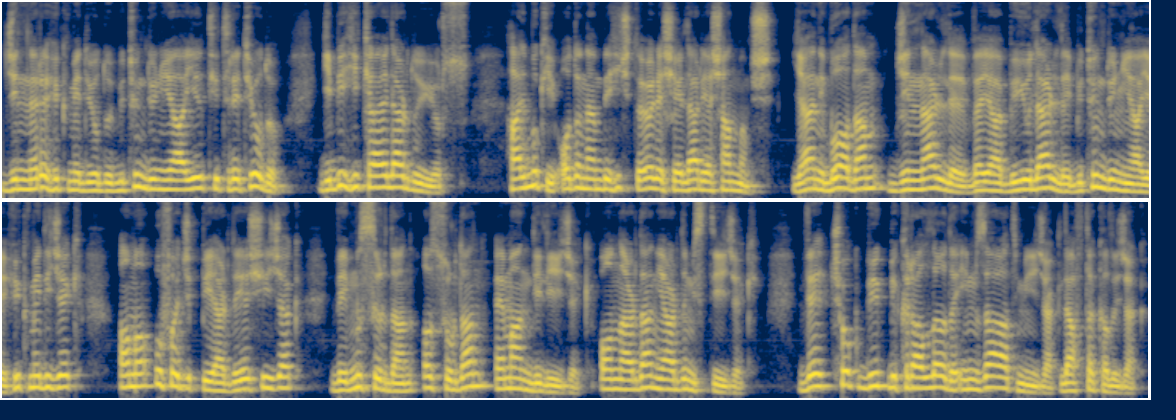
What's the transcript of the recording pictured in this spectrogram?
cinlere hükmediyordu, bütün dünyayı titretiyordu gibi hikayeler duyuyoruz. Halbuki o dönemde hiç de öyle şeyler yaşanmamış. Yani bu adam cinlerle veya büyülerle bütün dünyaya hükmedecek ama ufacık bir yerde yaşayacak ve Mısır'dan, Asur'dan eman dileyecek. Onlardan yardım isteyecek. Ve çok büyük bir krallığa da imza atmayacak, lafta kalacak.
